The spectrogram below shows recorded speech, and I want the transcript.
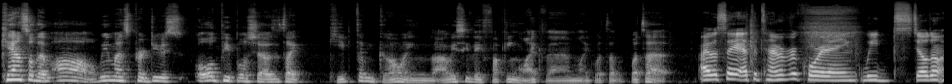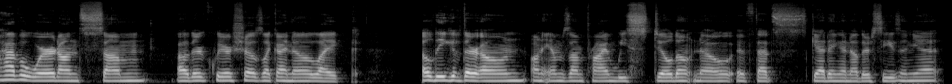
Cancel them all. We must produce old people shows. It's like keep them going. Obviously they fucking like them. Like what's up? What's up? I will say at the time of recording, we still don't have a word on some other queer shows. Like I know, like A League of Their Own on Amazon Prime. We still don't know if that's getting another season yet.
